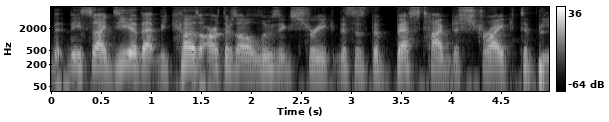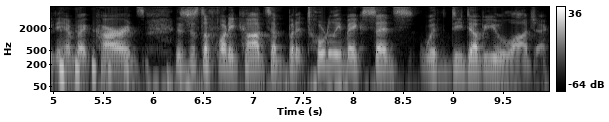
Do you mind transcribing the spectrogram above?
th- this idea that because Arthur's on a losing streak, this is the best time to strike to beat him at cards is just a funny concept, but it totally makes sense with DW logic.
